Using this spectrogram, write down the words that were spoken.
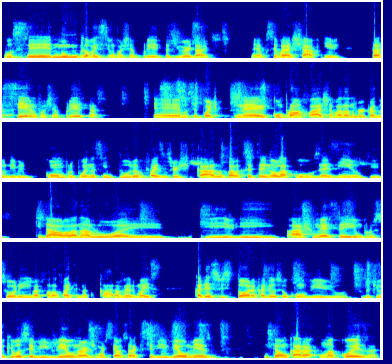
você nunca vai ser um faixa preta de verdade. Né? Você vai achar, porque para ser um faixa preta, é, você pode né, comprar uma faixa, vai lá no Mercado Livre, compra e põe na cintura, faz um certificado, fala que você treinou lá com o Zezinho, que, que dá aula lá na Lua e e, e acha um mestre aí, um professor, e vai falar, vai treinar com o cara, velho. Mas cadê a sua história? Cadê o seu convívio? Tudo aquilo que você viveu na arte marcial, será que você viveu mesmo? Então, cara, uma coisa,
